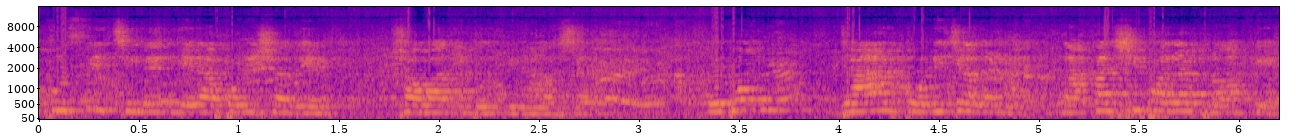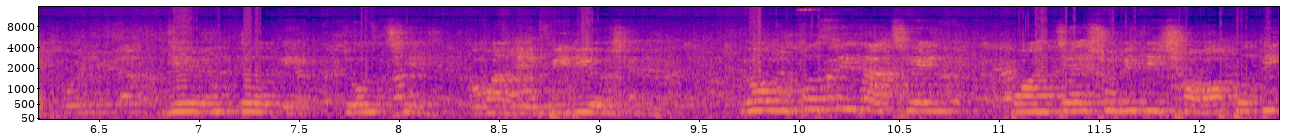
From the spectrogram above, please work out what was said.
উপস্থিত ছিলেন জেলা পরিষদের সভাধিপতি মহাশয়। এবং যার পরিচালনায় নাকাশিপাড়া ব্লকে যে উদ্যোগে চলছে আমাদের বিডিও সাহেব এবং উপস্থিত আছেন পঞ্চায়েত সমিতির সভাপতি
